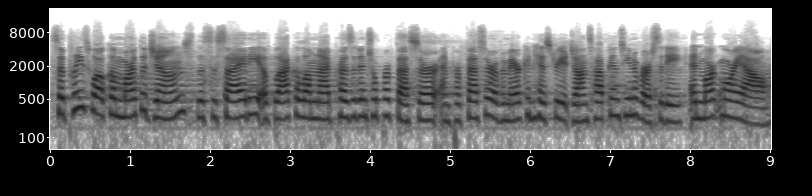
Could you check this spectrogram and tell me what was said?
So please welcome Martha Jones, the Society of Black Alumni Presidential Professor and Professor of American History at Johns Hopkins University, and Mark Morial,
